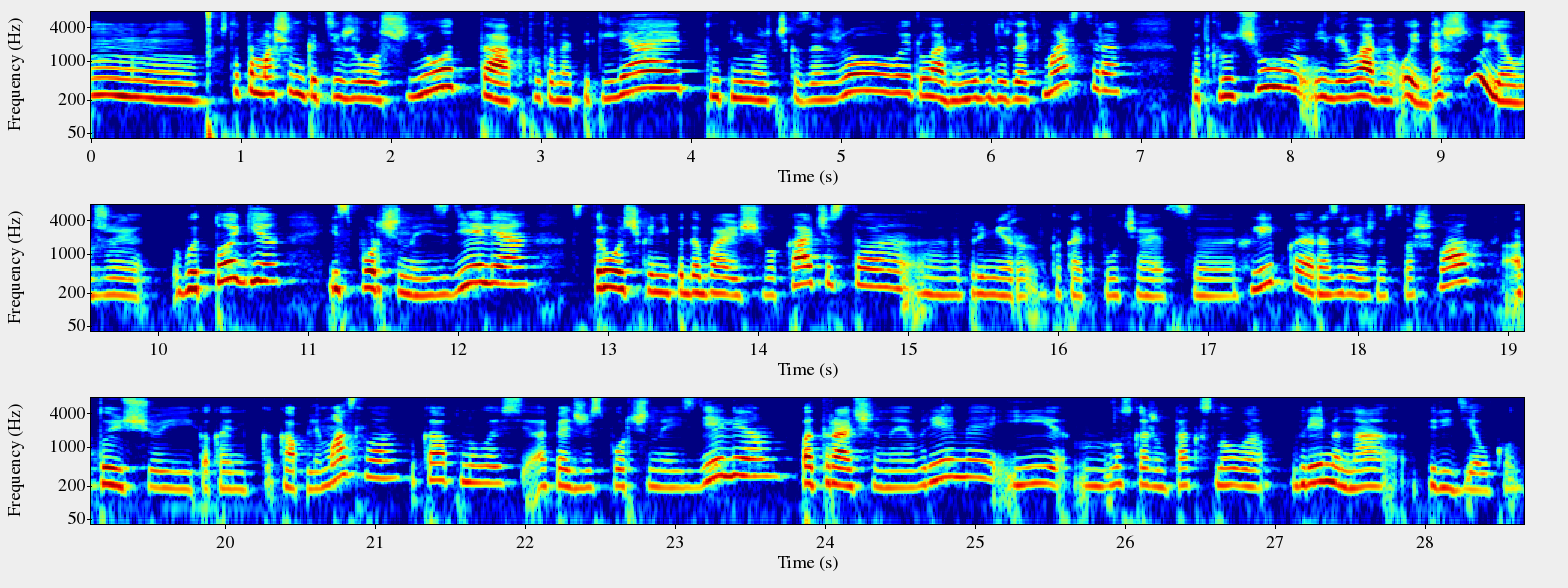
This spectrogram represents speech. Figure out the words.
Что-то машинка тяжело шьет, так, тут она петляет, тут немножечко зажевывает. Ладно, не буду ждать мастера, подкручу или ладно, ой, дошью я уже. В итоге испорченное изделие, строчка неподобающего качества, э, например, какая-то получается хлипкая, разреженность во швах, а то еще и какая-нибудь капля масла капнулась, опять же испорченное изделие, потраченное время и, ну скажем так, снова время на переделку.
